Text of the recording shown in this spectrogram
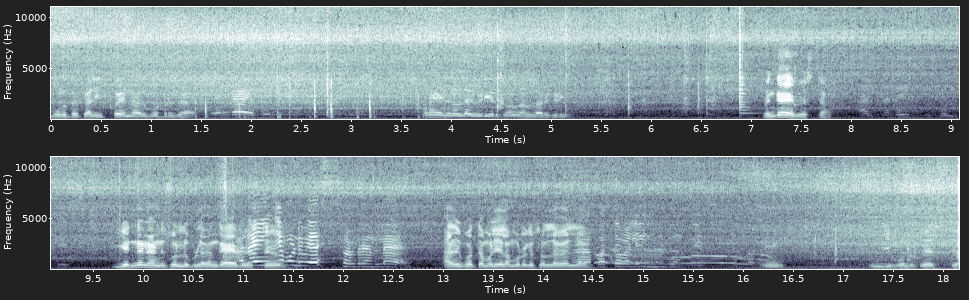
மூணு. தக்காளி. இப்போ என்ன அது போட்டிருக்க? ஆனால் இது நல்லா வீடியோ எடுக்கலாம் நல்லா இருக்குடி. வெங்காய பேஸ்ட்டா என்னென்னு சொல்லு பிள்ளை வெங்காய பேஸ்ட்டு. அது கொத்தமல்லி எல்லாம் முருக சொல்லவே இல்லை. ம். இஞ்சி பூண்டு பேஸ்ட்டு.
